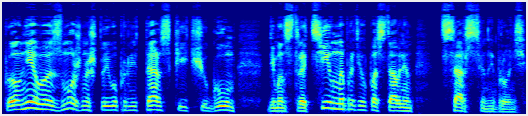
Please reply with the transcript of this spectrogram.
Вполне возможно, что его пролетарский чугун демонстративно противопоставлен царственной бронзе.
